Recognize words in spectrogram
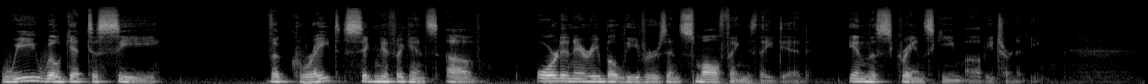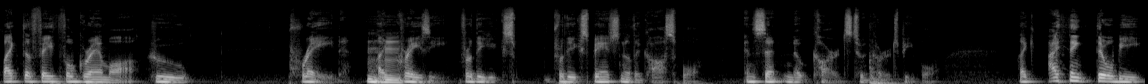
we will get to see the great significance of ordinary believers and small things they did in this grand scheme of eternity. Like the faithful grandma who prayed like mm-hmm. crazy for the for the expansion of the gospel and sent note cards to encourage people. Like I think there will be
